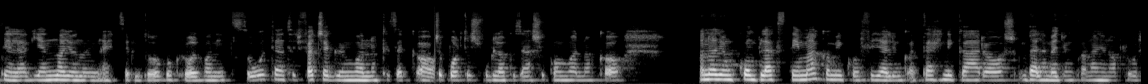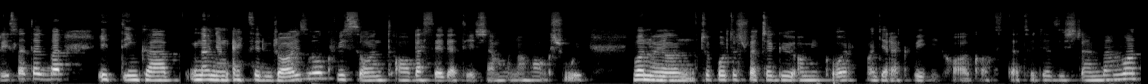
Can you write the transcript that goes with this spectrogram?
Tényleg ilyen nagyon-nagyon egyszerű dolgokról van itt szó, tehát hogy fecsegőn vannak ezek a csoportos foglalkozásokon vannak a, a nagyon komplex témák, amikor figyelünk a technikára, belemegyünk a nagyon apró részletekbe, itt inkább nagyon egyszerű rajzok, viszont a beszélgetésen van a hangsúly. Van olyan csoportos fecsegő, amikor a gyerek végighallgat, tehát hogy ez is rendben van.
